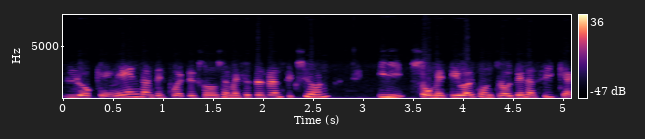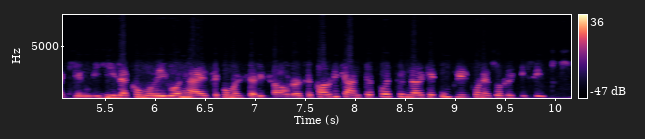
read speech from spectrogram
lo que vendan después de esos 12 meses de transición y sometido al control de la psique, a quien vigila, como digo, es a ese comercializador o a ese fabricante, pues tendrá que cumplir con esos requisitos.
